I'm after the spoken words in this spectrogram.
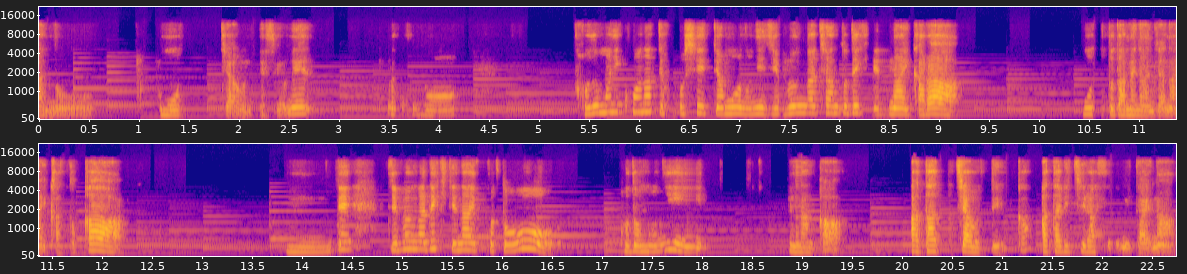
あの思っちゃうんですよね。なんかその子供にこうなってほしいって思うのに自分がちゃんとできてないからもっとダメなんじゃないかとか、うん、で自分ができてないことを子供になんか当たっちゃうっていうか当たり散らすみたいな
